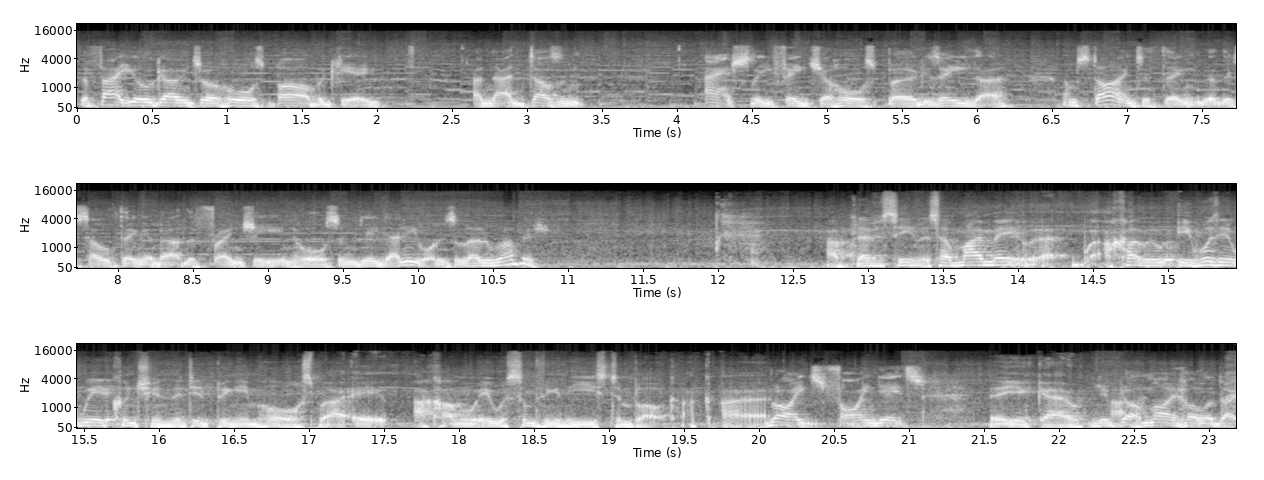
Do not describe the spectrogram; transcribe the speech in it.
the fact you're going to a horse barbecue, and that doesn't actually feature horse burgers either, I'm starting to think that this whole thing about the French eating horse, indeed anyone, is a load of rubbish. I've never seen it. So my mate, uh, I can't. remember- He was in a weird country, and they did bring him horse, but I, I can't. remember. It was something in the Eastern Bloc. I, I, Right, find it. there you go. You've got my holiday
